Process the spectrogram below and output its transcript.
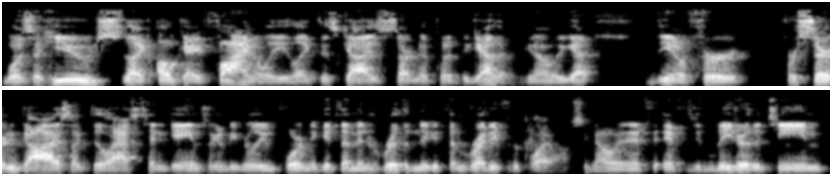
was a huge like okay, finally, like this guy's starting to put it together. You know, we got you know for for certain guys, like the last 10 games are going to be really important to get them in rhythm, to get them ready for the playoffs, you know, and if, if the leader of the team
